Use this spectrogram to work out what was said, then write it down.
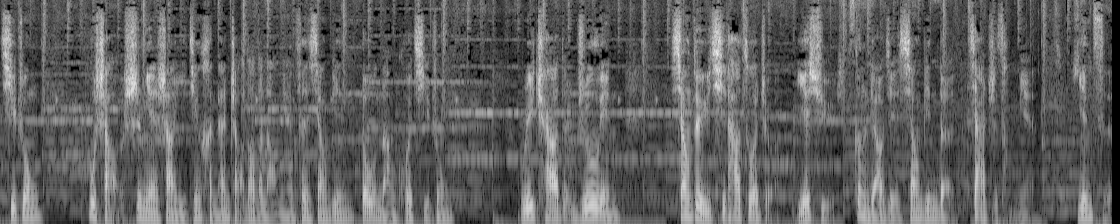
其中不少市面上已经很难找到的老年份香槟都囊括其中。Richard Julien 相对于其他作者，也许更了解香槟的价值层面，因此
